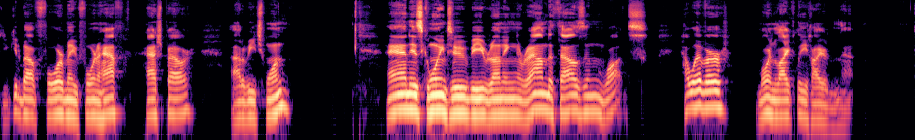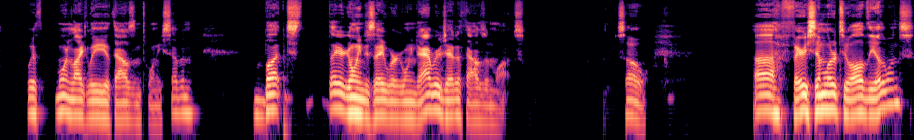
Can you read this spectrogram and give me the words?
You get about four, maybe four and a half hash power out of each one and is going to be running around a thousand watts. However, more than likely higher than that, with more than likely a thousand twenty-seven. But they are going to say we're going to average at a thousand watts. So, uh, very similar to all of the other ones.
